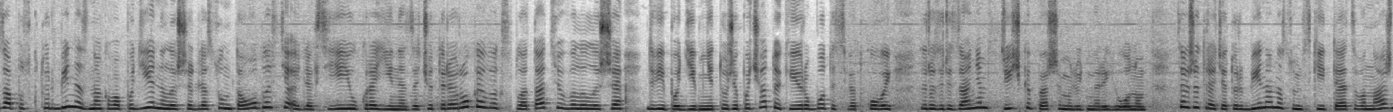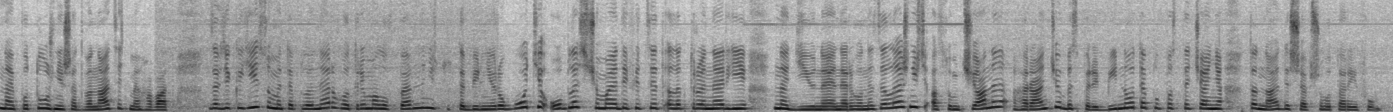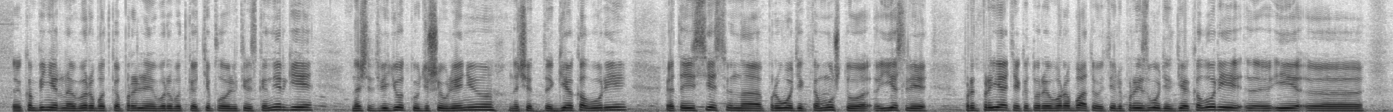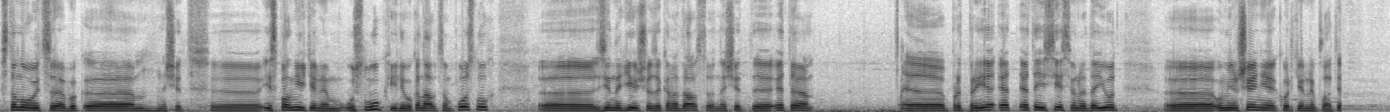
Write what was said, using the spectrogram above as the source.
Запуск турбіни – знакова подія не лише для Сум та області, а й для всієї України. За чотири роки в експлуатацію ввели лише дві подібні. Тож і початок її роботи святковий з розрізанням стрічки першими людьми регіону. Це вже третя турбіна на Сумській ТЕЦ. Вона ж найпотужніша – 12 МВт. Завдяки їй Суми Теплоенерго отримало впевненість у стабільній роботі, область, що має дефіцит електроенергії, надію на енергонезалежність, а сумчани – гарантію безперебійного теплопостачання та найдешевшого тарифу. Комбинированная выработка, параллельная выработка теплоэлектрической энергии значит, ведет к удешевлению значит, геокалории. Это, естественно, приводит к тому, что если предприятие, которое вырабатывает или производит геокалории э, и э, становится э, значит, э, исполнителем услуг или выполнявцем послуг э, зимнодеющего законодательства, значит, э, это, э, предприя- э, это, естественно, дает уменьшение квартирной платы.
